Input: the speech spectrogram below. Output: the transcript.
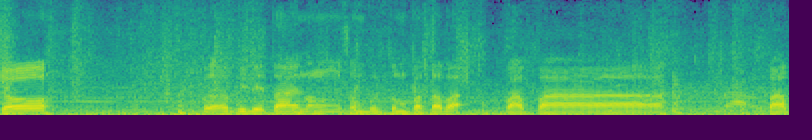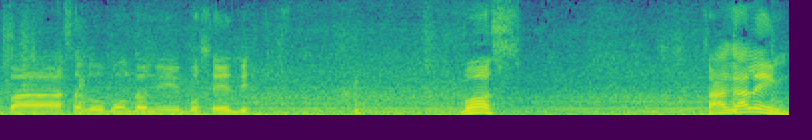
So, pabili tayo ng isang bultong pataba. Papa Papa salubong daw ni Boss Eddie. Boss! Saan galing?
